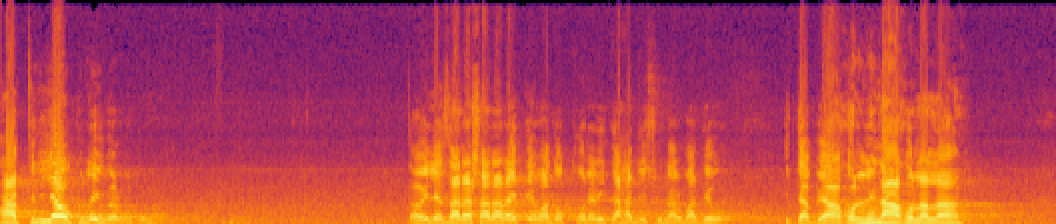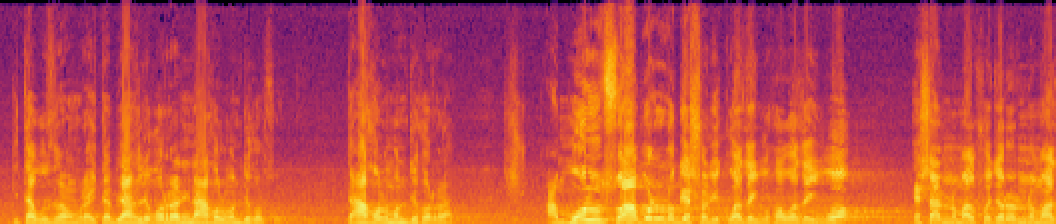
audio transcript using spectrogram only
হাতরিয়াও কুলাইবার মতো না তাহলে যারা সারা রাত এবাদত করে ইটা হাজি শোনার বাদেও ইটা বেয়া হল নি না আহল আল্লাহ? কিতা বুঝলাম আমরা? ইটা বেয়া হলি কররা নি না আহল মন্দি করছ তা আহল মন্দি কররা আমূল সহাবর লগে শরিক হওয়া যাইব হওয়া যাইব। এশার নমাজ ফজরের নমাজ,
